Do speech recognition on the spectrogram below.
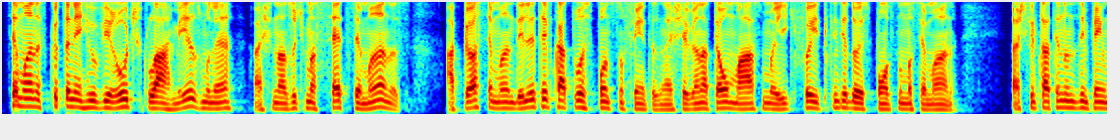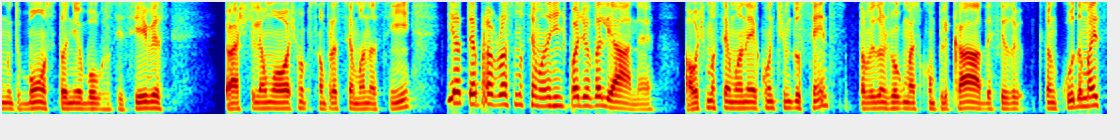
semanas que o Tannehill virou titular mesmo, né? Acho que nas últimas sete semanas, a pior semana dele ele teve 14 pontos no Fantasy, né? Chegando até o máximo aí, que foi 32 pontos numa semana. Acho que ele tá tendo um desempenho muito bom, sintonia boa com os receivers. Eu acho que ele é uma ótima opção para essa semana sim. E até para a próxima semana a gente pode avaliar, né? A última semana é contra o time do Saints, talvez um jogo mais complicado, defesa trancuda, mas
